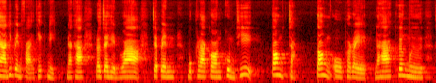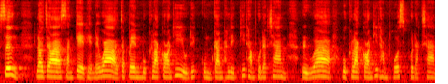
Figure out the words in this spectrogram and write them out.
งานที่เป็นฝ่ายเทคนิคนะคะ เราจะเห็นว่าจะเป็นบุคลากรกลุ่มที่ต้องจับต้อง operate นะคะเครื่องมือ ซึ่งเราจะสังเกตเห็นได้ว่าจะเป็นบุคลากรที่อยู่ในกลุ่มการผลิตที่ทำ production หรือว่าบุคลากรที่ทำ post-production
